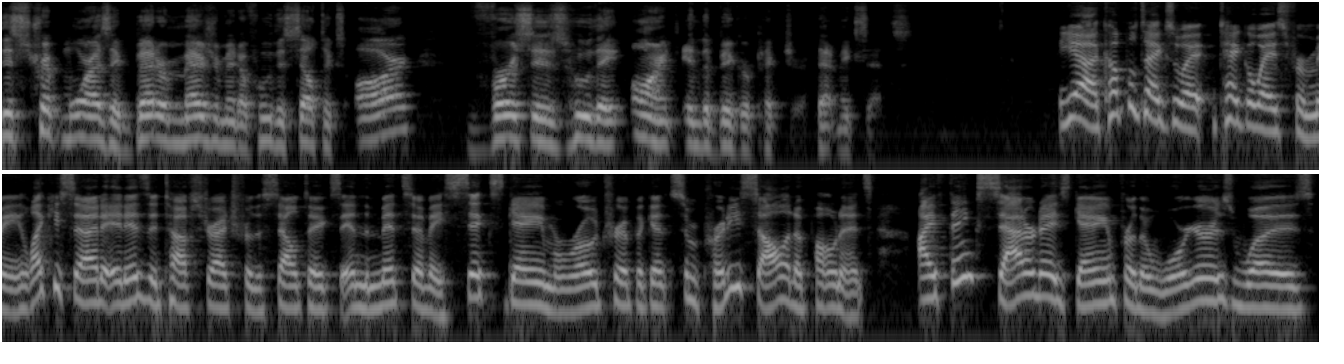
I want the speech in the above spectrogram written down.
this trip more as a better measurement of who the Celtics are versus who they aren't in the bigger picture. If that makes sense. Yeah, a couple takeaway, takeaways for me. Like you said, it is a tough stretch for the Celtics in the midst of a six game road trip against some pretty solid opponents. I think Saturday's game for the Warriors was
